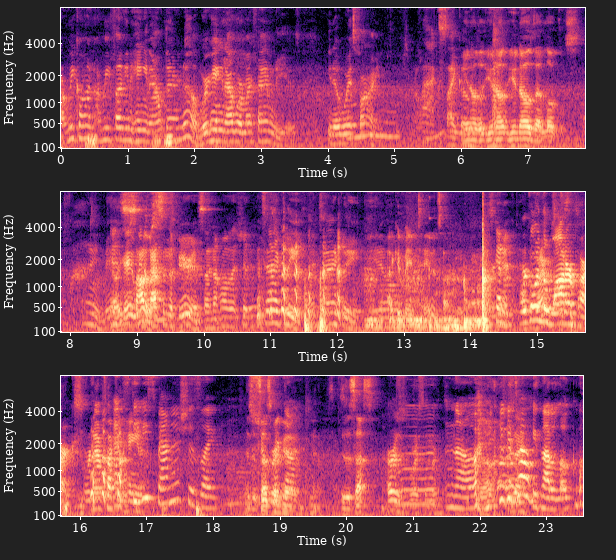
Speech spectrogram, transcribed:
Are we going? Are we fucking hanging out there? No, we're hanging out where my family is. You know where it's fine. Mm. Relax, psycho. You know, the, you know, you know the locals. fine, man. It's Okay, we South. Fast and the Furious. I know how that shit is. Exactly, exactly. You know, I can maintain a topic. It's kinda- We're going to water parks. We're not fucking And hanging. Stevie Spanish is like, Is it Super suspect? good. Is it sus? Hers is worse than mine. no. No. you can tell he's not a local.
